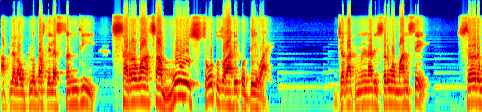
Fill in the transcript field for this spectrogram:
आपल्याला उपलब्ध असलेल्या संधी सर्वाचा मूळ स्रोत जो आहे तो देव आहे. जगात मिळणारी सर्व माणसे सर्व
